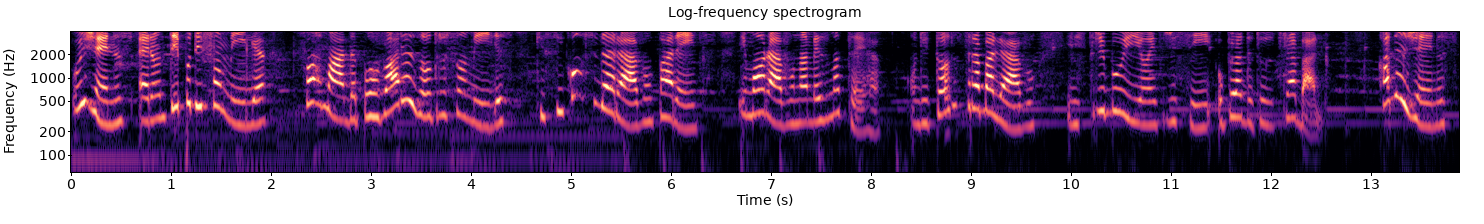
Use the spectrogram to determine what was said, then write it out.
Os gêneros eram um tipo de família formada por várias outras famílias que se consideravam parentes e moravam na mesma terra, onde todos trabalhavam e distribuíam entre si o produto do trabalho. Cada gênus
